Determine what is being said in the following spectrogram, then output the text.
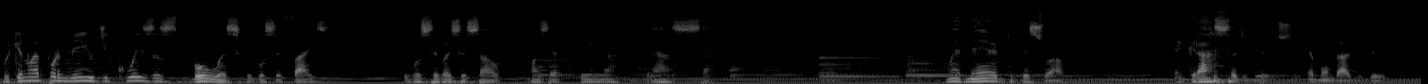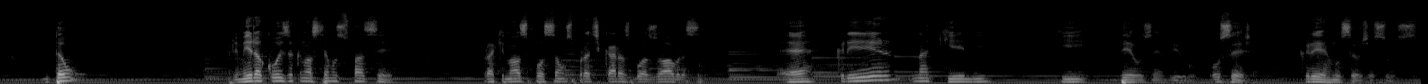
Porque não é por meio de coisas boas que você faz que você vai ser salvo, mas é pela graça. Não é mérito pessoal, é graça de Deus, é bondade de Deus. Então, primeira coisa que nós temos que fazer para que nós possamos praticar as boas obras é crer naquele que Deus enviou, ou seja, crer no seu Jesus.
